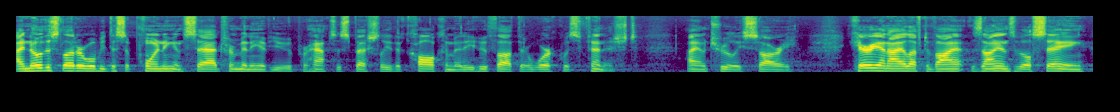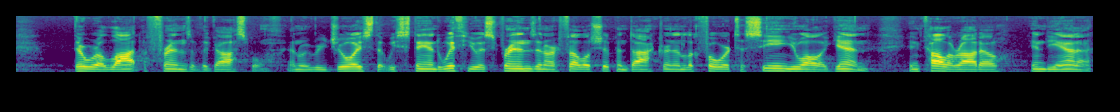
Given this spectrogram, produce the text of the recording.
I know this letter will be disappointing and sad for many of you, perhaps especially the call committee who thought their work was finished. I am truly sorry. Carrie and I left Zionsville saying there were a lot of friends of the gospel, and we rejoice that we stand with you as friends in our fellowship and doctrine and look forward to seeing you all again in Colorado, Indiana,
